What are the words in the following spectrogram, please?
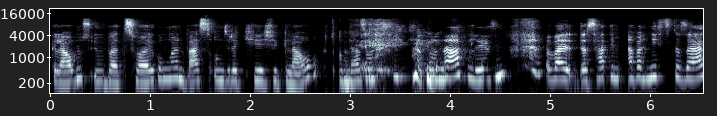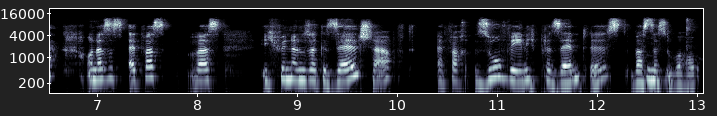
Glaubensüberzeugungen, was unsere Kirche glaubt. Und okay. da soll ich nachlesen, weil das hat ihm einfach nichts gesagt. Und das ist etwas, was ich finde in unserer Gesellschaft einfach so wenig präsent ist, was das mhm. überhaupt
